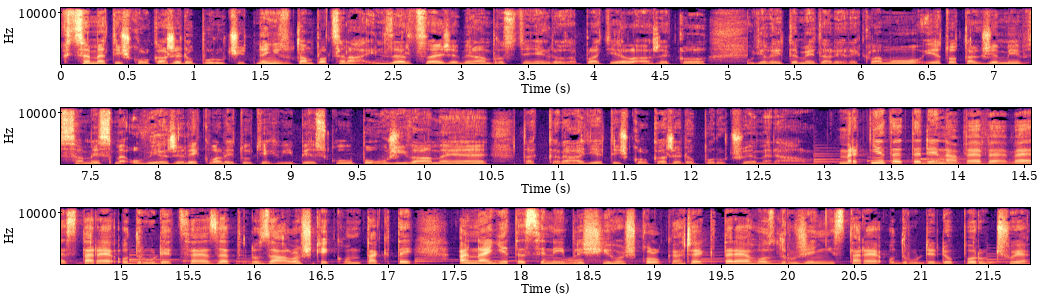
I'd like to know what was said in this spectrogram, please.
chceme ty školkaře doporučit. Není to tam placená inzerce, že by nám prostě někdo zaplatil a řekl, udělejte mi tady reklamu. Je to tak, že my sami jsme ověřili kvalitu těch výpěsků, používáme je, tak rádi ty školkaře doporučujeme dál. Mrkněte tedy na www.staréodrůdy.cz do záložky kontakty a najděte si nejbližšího školkaře, kterého Združení Staré odrůdy doporučuje.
